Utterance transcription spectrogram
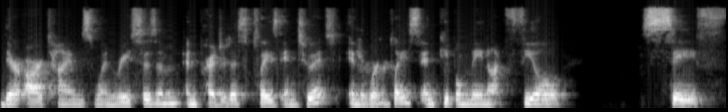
there are times when racism and prejudice plays into it in sure. the workplace and people may not feel safe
